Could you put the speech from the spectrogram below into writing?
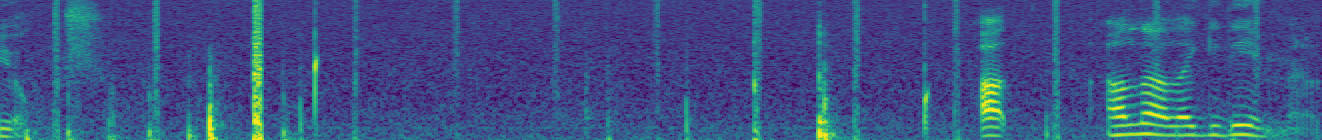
yokmuş. Al, ala ala gideyim ben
